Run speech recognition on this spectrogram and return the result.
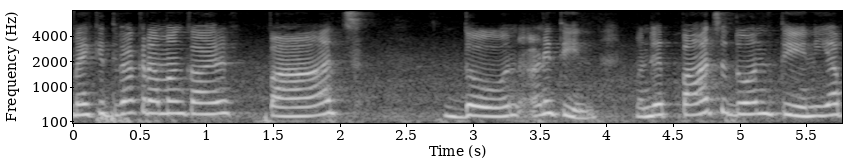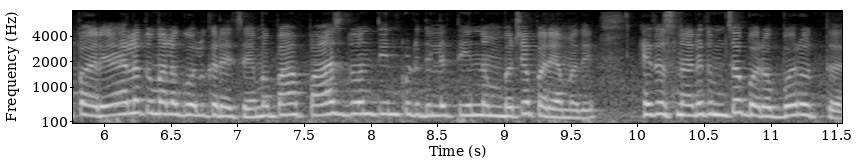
मग कितव्या क्रमांकावर? पाच दोन आणि तीन. म्हणजे पाच दोन तीन या पर्यायाला तुम्हाला गोल करायचं आहे मग पहा पाच दोन तीन कुठे दिले? तीन नंबरच्या पर्यायामध्ये. हेच असणार आहे तुमचं बरोबर उत्तर.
